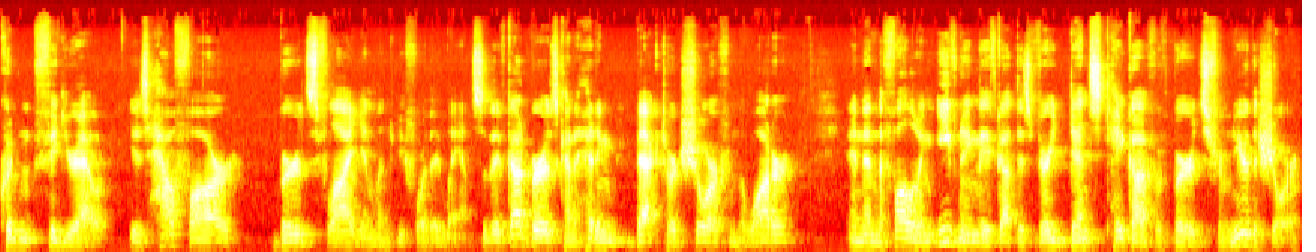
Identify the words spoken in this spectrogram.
couldn't figure out is how far birds fly inland before they land. So, they've got birds kind of heading back toward shore from the water and then the following evening, they've got this very dense takeoff of birds from near the shore.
